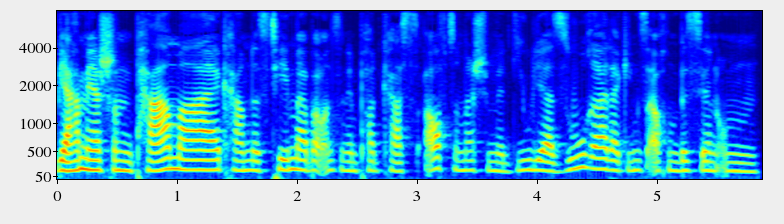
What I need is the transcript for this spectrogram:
wir haben ja schon ein paar Mal kam das Thema bei uns in den Podcasts auf, zum Beispiel mit Julia Sura. Da ging es auch ein bisschen um,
